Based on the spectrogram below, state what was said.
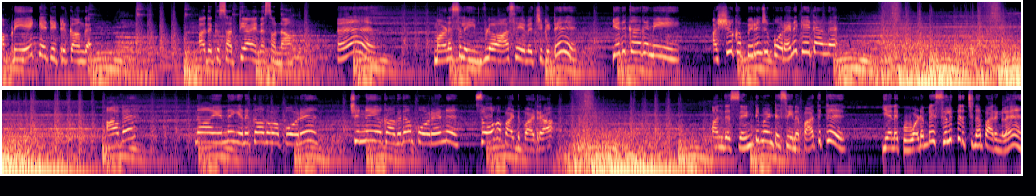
அப்படியே கேட்டுட்டு இருக்காங்க. அதுக்கு சத்யா என்ன சொன்னா? மனசுல இவ்ளோ ஆசைய வச்சுக்கிட்டு எதுக்காக நீ அசோக்க பிரிஞ்சு போறேன்னு கேட்டாங்க. அவ நான் என்ன எனக்காகவா போறேன்? சின்னையாக்காக தான் போறேன்னு சோக பாட்டு பாடுறா. அந்த சென்டிமெண்ட் சீனை பார்த்துட்டு எனக்கு உடம்பே சிலுத்துருச்சுன்னா பாருங்களேன்.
